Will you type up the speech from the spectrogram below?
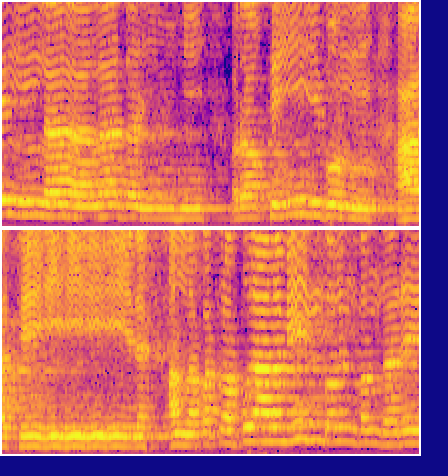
ইল্লা রকিবুন আতীদ আল্লাহ পাক রব্বুল আলামিন বলেন, বান্দারে,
